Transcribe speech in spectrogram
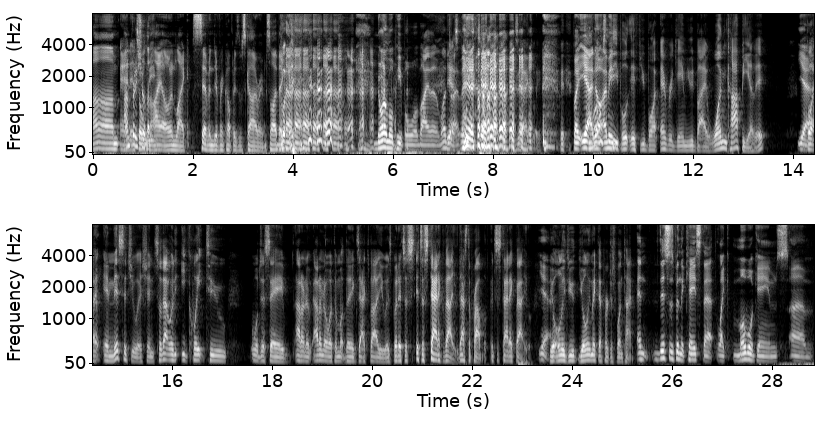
um, And I'm pretty it's sure that I own like seven different copies of Skyrim, so I bet. Normal people will buy them one Yes, time. exactly. but yeah, no, I mean, people, if you bought every game, you'd buy one copy of it. yeah, But in this situation, so that would equate to, we'll just say, I don't know, I don't know what the the exact value is, but it's a it's a static value. That's the problem. It's a static value. yeah. You only do you only make that purchase one time. and this has been the case that like mobile games um,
